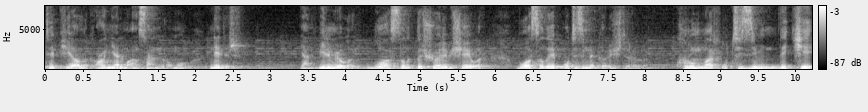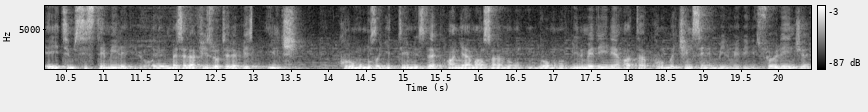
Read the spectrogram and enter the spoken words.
tepkiyi aldık. Angelman sendromu nedir? Yani bilmiyorlar. Bu hastalıkta şöyle bir şey var. Bu hastalığı hep otizmle karıştırırlar. Kurumlar otizmdeki eğitim sistemiyle gidiyor. Ee, mesela fizyoterapist ilk kurumumuza gittiğimizde Angelman sendromunu bilmediğini hatta kurumda kimsenin bilmediğini söyleyince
